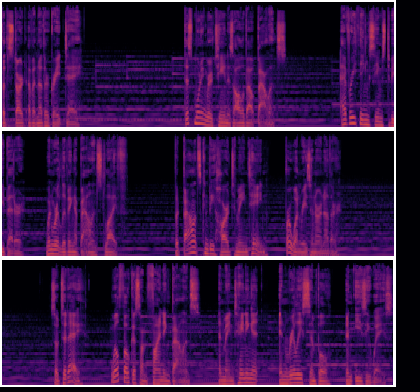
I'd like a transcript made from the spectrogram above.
for the start of another great day. This morning routine is all about balance. Everything seems to be better when we're living a balanced life. But balance can be hard to maintain for one reason or another. So today, we'll focus on finding balance and maintaining it in really simple and easy ways.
